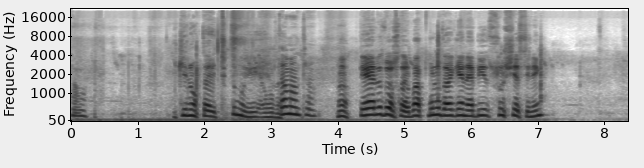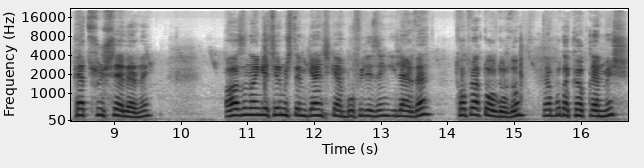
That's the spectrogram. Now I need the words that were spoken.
Tamam. İki nokta çıktı mı orada? Tamam tamam. Ha, değerli dostlar bak bunu da gene bir su şişesinin pet su şişelerinin ağzından geçirmiştim gençken bu filizin ileriden toprak doldurdum ve bu da köklenmiş.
